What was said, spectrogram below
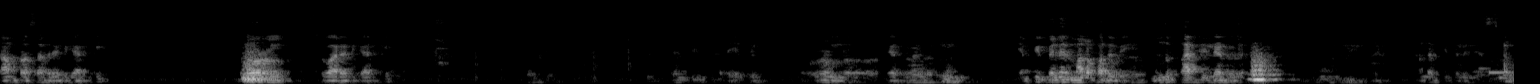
రామప్రసాద్ రెడ్డి గారికి రూరల్ శివారెడ్డి గారికి ఎంపీ రూరల్ లీడర్ ఎంపీ అనేది మల పదవి. ముందు పార్టీ లీడర్. అందరికీ తెలియజేస్తాం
